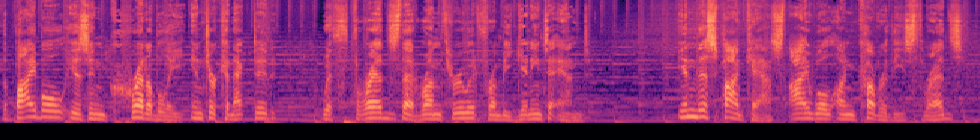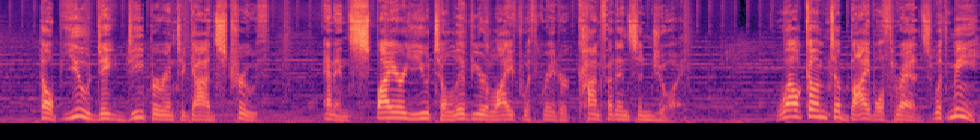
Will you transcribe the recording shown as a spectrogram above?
The Bible is incredibly interconnected with threads that run through it from beginning to end. In this podcast, I will uncover these threads, help you dig deeper into God's truth, and inspire you to live your life with greater confidence and joy. Welcome to Bible Threads with me,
